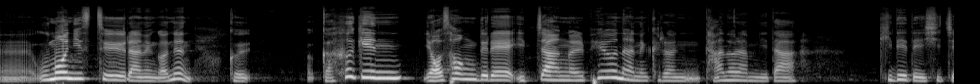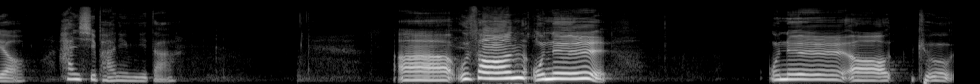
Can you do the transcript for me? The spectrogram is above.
에, 우머니스트라는 거는 그 그러니까 흑인 여성들의 입장을 표현하는 그런 단어랍니다. 기대되시죠? 1시 반입니다. 아, 우선 오늘 오늘 어, 교,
